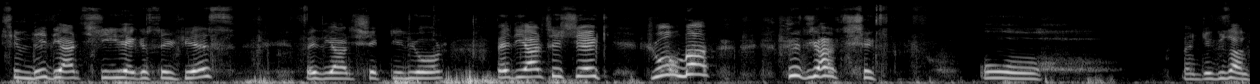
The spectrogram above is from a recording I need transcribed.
Şimdi diğer çiçeği de göstereceğiz. Ve diğer çiçek geliyor. Ve diğer çiçek yolda. Ve diğer çiçek. Oh. Bence güzel.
